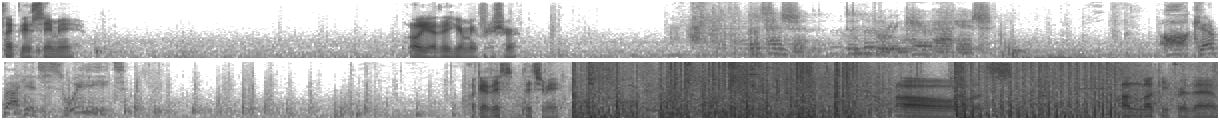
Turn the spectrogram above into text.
Think they see me. Oh yeah, they hear me for sure. Attention, delivering care package. Oh, care package, sweet. Okay, this see- they see me. Oh, that was unlucky for them.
